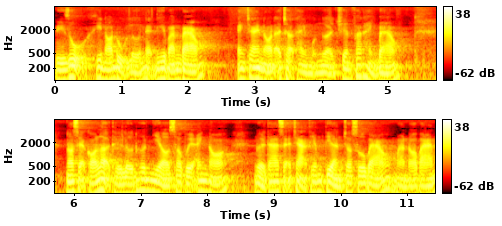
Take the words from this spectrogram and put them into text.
Ví dụ, khi nó đủ lớn để đi bán báo, anh trai nó đã trở thành một người chuyên phát hành báo. Nó sẽ có lợi thế lớn hơn nhiều so với anh nó. Người ta sẽ trả thêm tiền cho số báo mà nó bán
